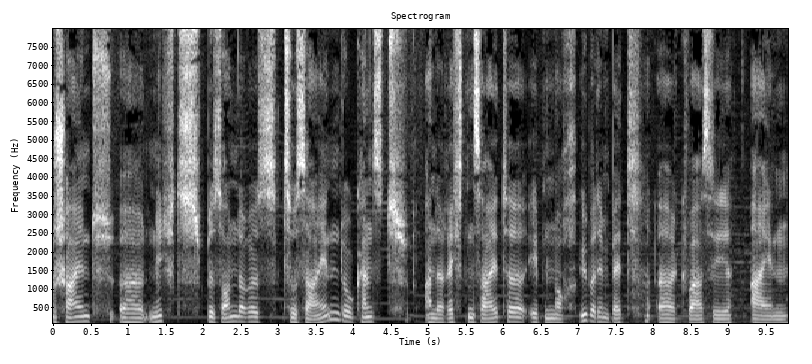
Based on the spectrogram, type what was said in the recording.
scheint äh, nichts Besonderes zu sein. Du kannst an der rechten Seite eben noch über dem Bett äh, quasi ein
